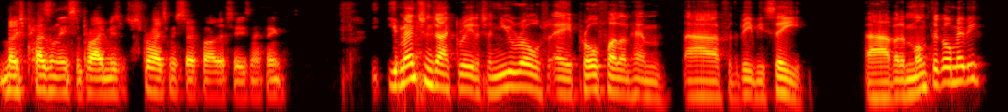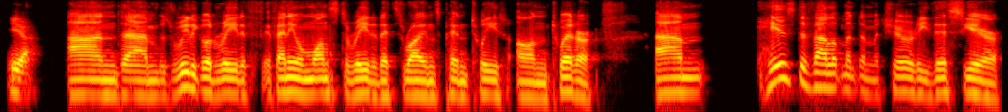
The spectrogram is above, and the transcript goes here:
most pleasantly surprised me surprised me so far this season. I think. You mentioned Jack Grealish, and you wrote a profile on him uh, for the BBC uh, about a month ago, maybe. Yeah. And um, it was really good read. If if anyone wants to read it, it's Ryan's pinned tweet on Twitter. Um, his development and maturity this year,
